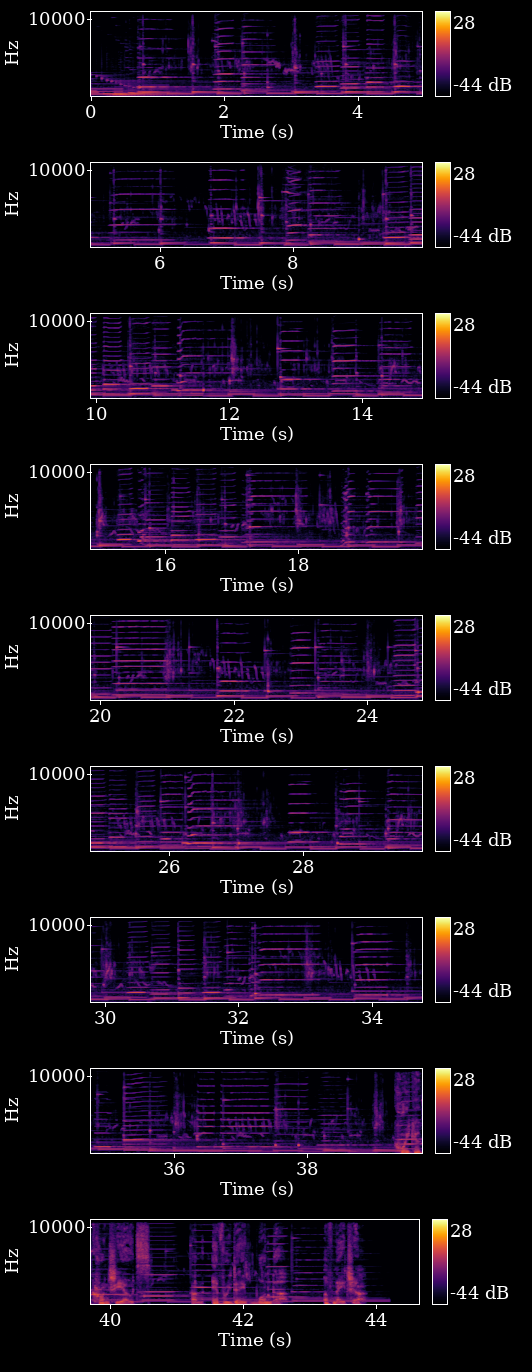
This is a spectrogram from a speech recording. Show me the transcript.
Música Quaker Crunchy Oats, an everyday wonder of nature.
